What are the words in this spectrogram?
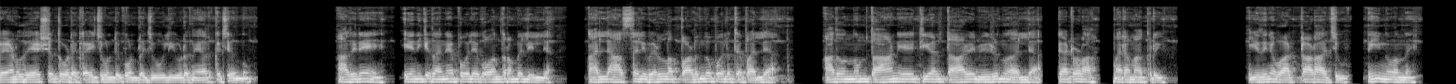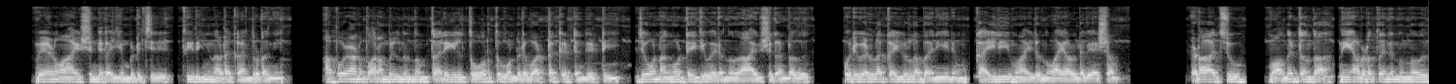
വേണു ദേഷ്യത്തോടെ കൈ ചൂണ്ടിക്കൊണ്ട് ജൂലിയുടെ നേർക്ക് ചെന്നു. അതിനെ എനിക്ക് തന്നെ പോലെ കോന്ത്രമ്പല്ലില്ല നല്ല അസലി വെള്ള പളുങ്ക് പോലത്തെ പല്ല. അതൊന്നും താണിയേറ്റിയാൽ താഴെ വീഴുന്നതല്ല. കേട്ടോടാ മരമാക്രി. ഇതിന് വട്ടാടാച്ചു നീ ഇങ്ങ് വന്നേ. വേണു ആയുഷിന്റെ കയ്യും പിടിച്ച് തിരിഞ്ഞു നടക്കാൻ തുടങ്ങി. അപ്പോഴാണ് പറമ്പിൽ നിന്നും തലയിൽ തോർത്തുകൊണ്ടൊരു വട്ടക്കെട്ടും കെട്ടി ജോൺ അങ്ങോട്ടേക്ക് വരുന്നത് ആയുഷ് കണ്ടത്. ഒരു വെള്ളക്കൈയുള്ള ബനിയനും കൈലിയുമായിരുന്നു അയാളുടെ വേഷം. എടാ അച്ചു വന്നിട്ടെന്താ? നീ അവിടെ തന്നെ നിന്നത്?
